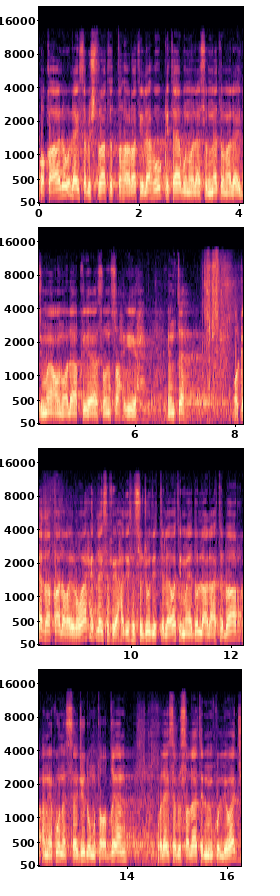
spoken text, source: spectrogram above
وقالوا ليس باشتراط الطهارة له كتاب ولا سنة ولا إجماع ولا قياس صحيح. انتهى. وكذا قال غير واحد ليس في أحاديث السجود التلاوة ما يدل على اعتبار أن يكون الساجد متوضئا وليس بصلاة من كل وجه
